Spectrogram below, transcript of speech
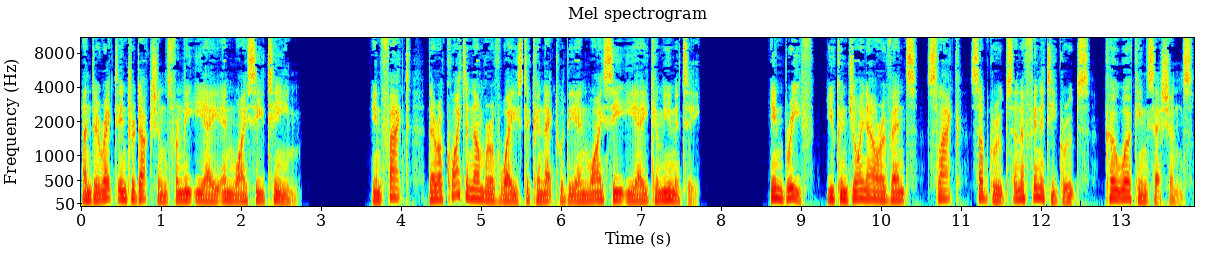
and direct introductions from the EA NYC team. In fact, there are quite a number of ways to connect with the NYC NYCEA community. In brief, you can join our events, Slack, subgroups, and affinity groups, co working sessions.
